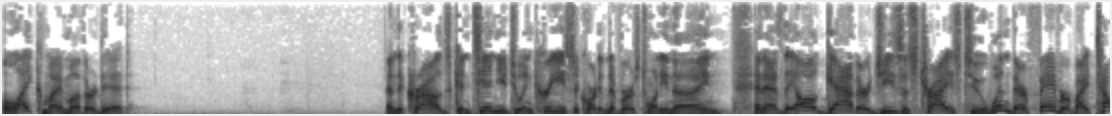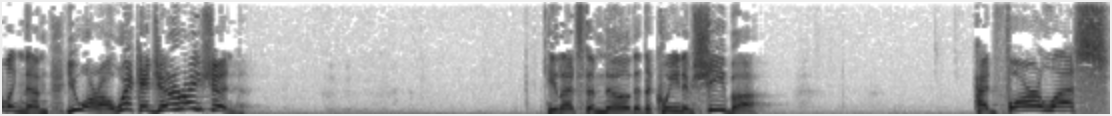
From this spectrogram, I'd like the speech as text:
like my mother did. And the crowds continue to increase according to verse 29. And as they all gather, Jesus tries to win their favor by telling them, you are a wicked generation. He lets them know that the Queen of Sheba had far less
